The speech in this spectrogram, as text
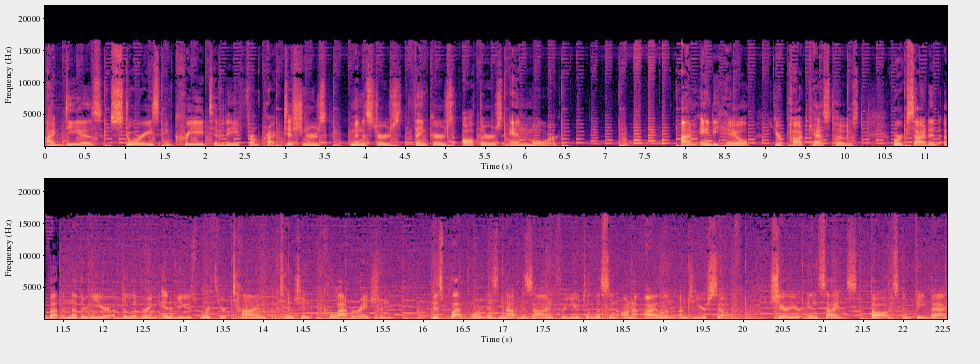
Ideas, stories, and creativity from practitioners, ministers, thinkers, authors, and more. I'm Andy Hale, your podcast host. We're excited about another year of delivering interviews worth your time, attention, and collaboration. This platform is not designed for you to listen on an island unto yourself. Share your insights, thoughts, and feedback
